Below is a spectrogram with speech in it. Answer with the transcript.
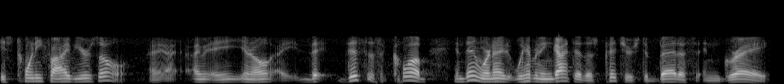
is 25 years old. I, I mean, you know, th- this is a club, and then we're not. We haven't even got to those pitchers to Bettis and Gray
